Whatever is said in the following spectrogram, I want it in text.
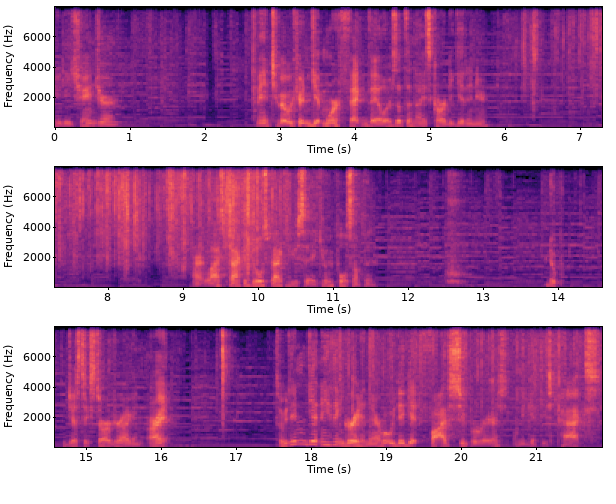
AD Changer. Man, too bad we couldn't get more Effect Veilers. That's a nice card to get in here. Alright, last pack of Duelist Pack Yusei. Can we pull something? Nope. Majestic Star Dragon. Alright. So we didn't get anything great in there, but we did get five super rares. Let me get these packs.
